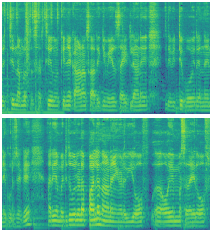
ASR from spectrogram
വെച്ച് നമ്മൾ സെർച്ച് ചെയ്ത് നോക്കി കഴിഞ്ഞാൽ കാണാൻ സാധിക്കും ഏത് സൈറ്റിലാണ് ഇത് വിറ്റ് പോയത് എന്നതിനെ കുറിച്ചൊക്കെ അറിയാൻ പറ്റും. ഇതുപോലെയുള്ള പല നാണയങ്ങളും ഈ ഓഫ് ഒ എം എസ് അതായത് ഓഫ്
